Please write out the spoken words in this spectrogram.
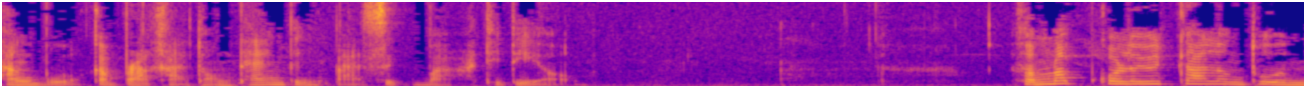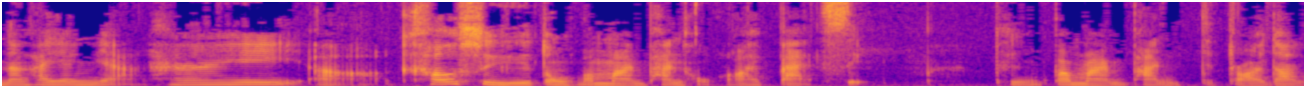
ทางบวกกับราคาทองแท่งถึง 80 บาททีเดียวสำหรับกลยุทธ์การลงทุนนะคะ ยังอยากให้เข้าซื้อตรงประมาณ 1,680 ถึงประมาณ 1,700 ดอล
